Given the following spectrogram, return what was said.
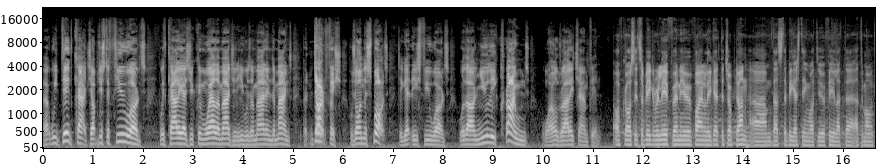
Uh, we did catch up, just a few words with Kalle, as you can well imagine. He was a man in demand, but Dirtfish was on the spot to get these few words with our newly crowned World Rally Champion. Of course, it's a big relief when you finally get the job done. Um, that's the biggest thing what you feel at the at the moment.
